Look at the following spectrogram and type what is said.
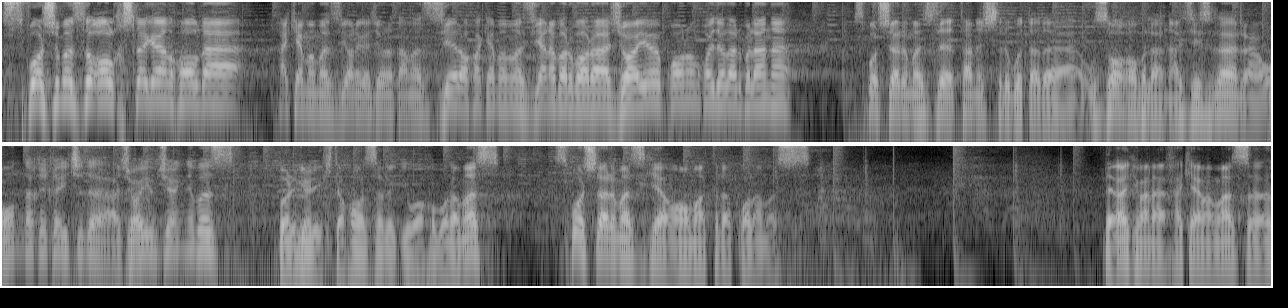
sportchimizni olqishlagan holda hakamimiz yoniga jo'natamiz. Zero hakamimiz yana bir bora ajoyib qonun qoidalar bilan sportchilarimizni tanishtirib o'tadi. Uzog'i bilan azizlar, 10 daqiqa ichida ajoyib jangni biz birgalikda hozir guvohi bo'lamiz. Sportchilarimizga omad tilab qolamiz. Demak, mana hakamimiz eh,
